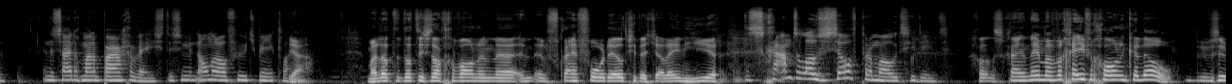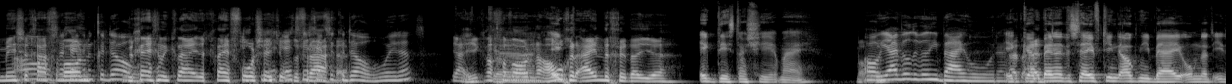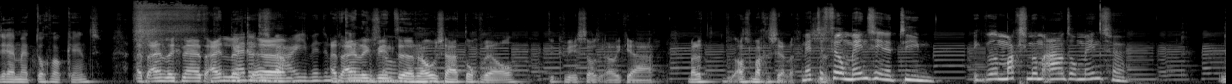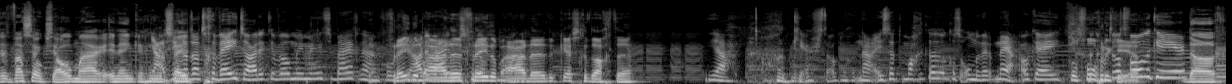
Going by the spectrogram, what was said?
En er zijn nog maar een paar geweest. Dus met anderhalf uurtje ben je klaar. Ja. Maar dat, dat is dan gewoon een, eh, een, een klein voordeeltje dat je alleen hier... De schaamteloze zelfpromotie dit. Gewoon, nee, maar we geven gewoon een cadeau. We- Mensen Oh, gaan gewoon... geven een cadeau. We geven een klein, een klein voorzetje op de vragen. een cadeau, hoor je dat? Ja, je Ik, kan eh, gewoon hoger eindigen dan je... Ik distancieer mij. Oh, jij wilde er niet bij horen. Ik eh, ben er de 17e ook niet bij, omdat iedereen mij toch wel kent. Uiteindelijk, nee, uiteindelijk, ja, dat is eh, waar. Je bent een uiteindelijk wint eh, Rosa toch wel de quiz zoals elk jaar. Maar dat, als het maar gezellig is. Met te veel mensen in het team. Ik wil een maximum aantal mensen. Dat was ook zo, maar in één keer ging Ja, het als ik dat had geweten, had ik er wel meer mensen bij gedaan. Ja, vrede op aarde, vrede op aarde, de kerstgedachte. Ja, oh, kerst ook nog. Nou, is dat, mag ik dat ook als onderwerp? Nou ja, oké. Tot volgende Tot keer. volgende keer. Dag.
